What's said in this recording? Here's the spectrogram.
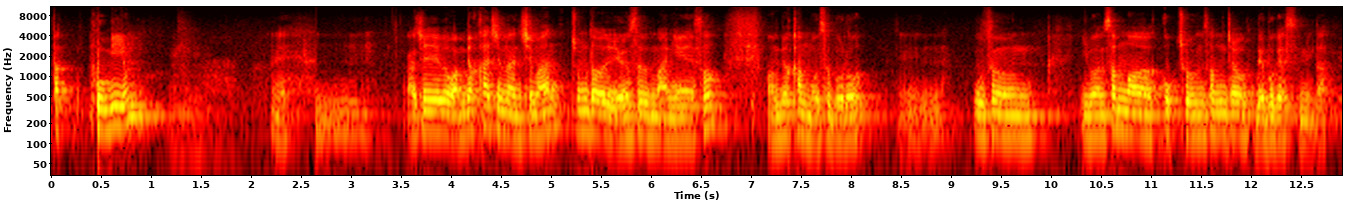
딱 보기용 음. 네. 음, 아직 완벽하진 않지만 좀 더 연습 많이 해서 완벽한 모습으로 음, 우승 이번 썸머 꼭 좋은 성적 내보겠습니다.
